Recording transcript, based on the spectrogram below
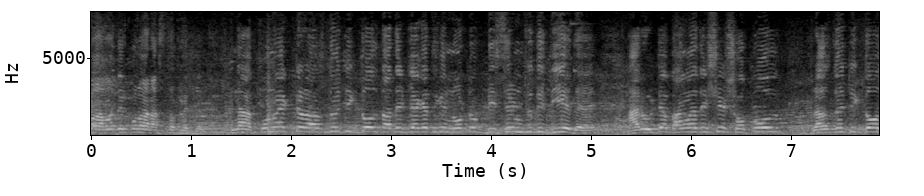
বা আমাদের কোনো আর আস্থা থাকবে না। কোনো একটা রাজনৈতিক দল তাদের জায়গা থেকে নোট অফ ডিসেন্ট যদি দিয়ে দেয়, আর ওইটা বাংলাদেশের সকল রাজনৈতিক দল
